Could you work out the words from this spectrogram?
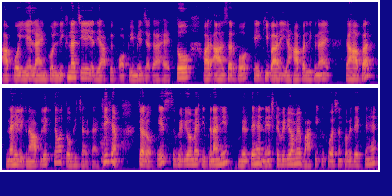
आपको ये लाइन को लिखना चाहिए यदि आपके कॉपी में जगह है तो। और आंसर को एक ही बार यहाँ पर लिखना है, यहाँ पर नहीं लिखना। आप लिखते हो तो भी चलता है, ठीक है? चलो, इस वीडियो में इतना ही। मिलते हैं नेक्स्ट वीडियो में। बाकी के क्वेश्चन को भी देखते हैं।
